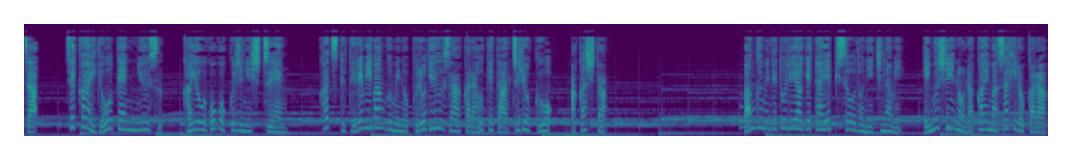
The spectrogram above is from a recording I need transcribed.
ザ・世界仰天ニュース火曜午後9時に出演。かつてテレビ番組のプロデューサーから受けた圧力を明かした。番組で取り上げたエピソードにちなみ、MC の中居正広から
